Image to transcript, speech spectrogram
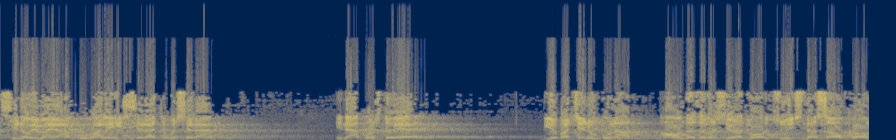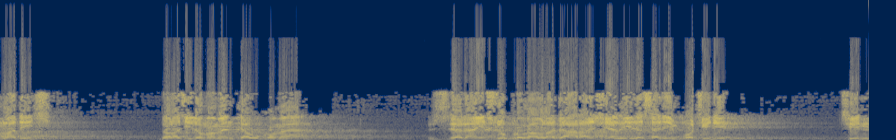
sinovima Jakub alaihi salatu wasalam i nakon što je bio bačen u bunar a onda završio na dvorcu i stasao kao mladić dolazi do momenta u kome žena i supruga vladara želi da sa njim počini čin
